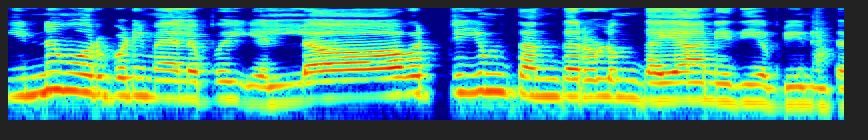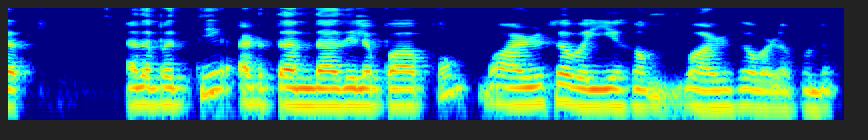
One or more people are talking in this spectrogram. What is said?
இன்னும் ஒரு படி மேலே போய் எல்லாவற்றையும் தந்தருளும் தயாநிதி அப்படின்னுட்டார். அதை பற்றி அடுத்த அந்தாதியில் பார்ப்போம் வாழ்க வையகம் வாழ்க வளமுடன்.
